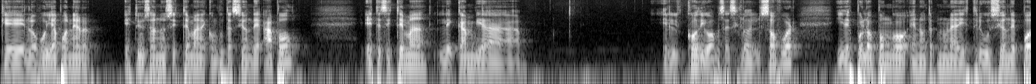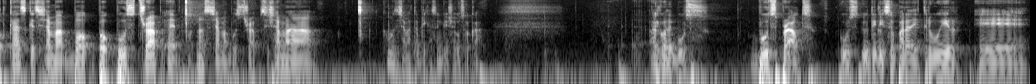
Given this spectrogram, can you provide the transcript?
Que lo voy a poner. Estoy usando un sistema de computación de Apple. Este sistema le cambia el código, vamos a decirlo, del software y después lo pongo en, una distribución de podcast que se llama Bootstrap. Eh, no se llama Bootstrap, se llama... ¿Cómo se llama esta aplicación que yo uso acá? Algo de Boost. Bootsprout. Utilizo para distribuir eh,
